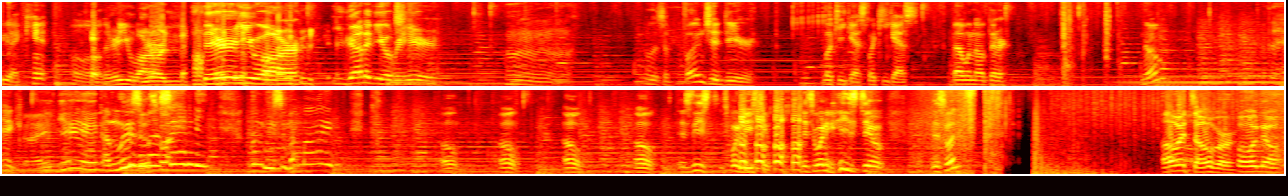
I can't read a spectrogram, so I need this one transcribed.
Dude, I can't. Oh, oh there you are. You're not. There you are. You gotta be over here. Hmm. Oh, there's a bunch of deer. Lucky guess, lucky guess. That one out there. No? What the heck? I again. I'm losing my sanity. I'm losing my mind. Oh, oh, oh, oh. It's these. It's one of these two. It's one of these two. This one? Oh, it's over. Oh no.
